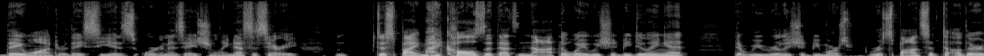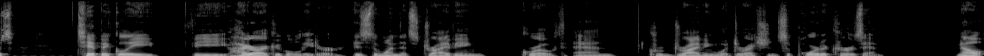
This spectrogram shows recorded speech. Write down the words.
they want or they see as organizationally necessary. Despite my calls that that's not the way we should be doing it, that we really should be more responsive to others, typically the hierarchical leader is the one that's driving growth and driving what direction support occurs in. Now,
